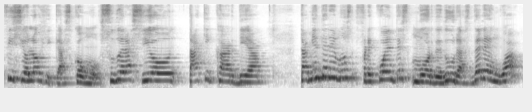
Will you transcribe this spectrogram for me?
fisiológicas como sudoración, taquicardia, también tenemos frecuentes mordeduras de lengua,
